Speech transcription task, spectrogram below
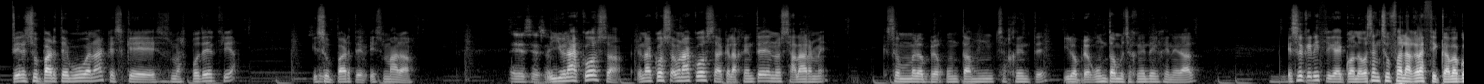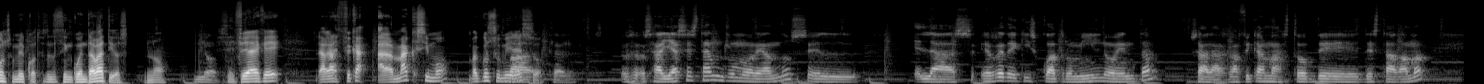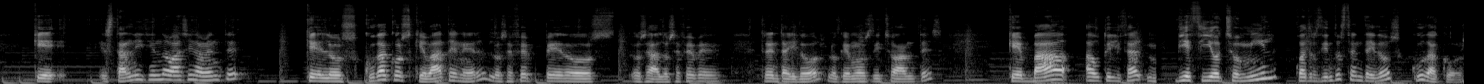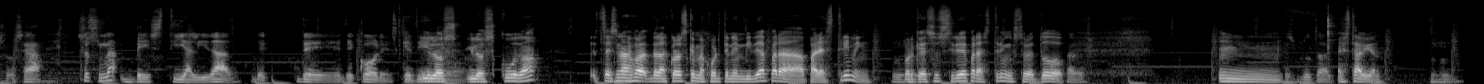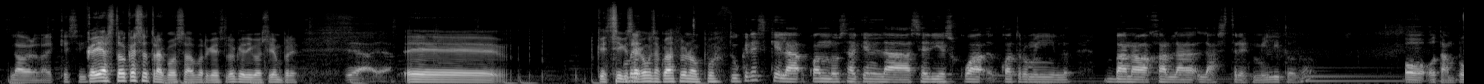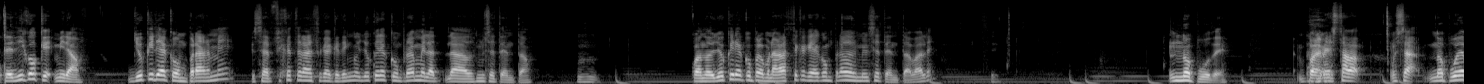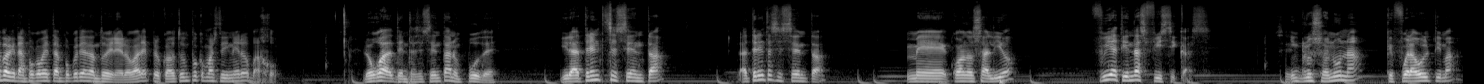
Tiene su parte buena, que es que eso es más potencia. Y su parte es mala. Es eso. Y una cosa, una cosa, una cosa que la gente no se alarme, que eso me lo pregunta mucha gente, y lo pregunta mucha gente en general. ¿Eso qué significa? ¿Que cuando vas a enchufar la gráfica va a consumir 450 vatios? No. No. Significa que la gráfica al máximo va a consumir Va, eso. Claro. O sea- ya se están rumoreando el, las RTX 4090, o sea, las gráficas más top de, de esta gama, que están diciendo básicamente que los CUDA cores que va a tener, los FP2, o sea, los FP32, lo que hemos dicho antes, que va a utilizar 18.432 CUDA cores. O sea, eso es una bestialidad de, de, de cores que tiene. Y los, y los CUDA, esta es una de las cosas que mejor tiene Nvidia para, para streaming. Porque eso sirve para streaming sobre todo. Claro, Mm, es brutal. está bien. La verdad es que sí. Que hayas toca es otra cosa, porque es lo que digo siempre. Ya, ya. Eh, que sí, que Hombre. saca muchas cosas, pero no puedo. ¿Tú crees que la, cuando saquen las series cua- 4000 van a bajar la- las 3000 y todo? O, o tampoco. Te digo que, mira, yo quería comprarme, o sea, fíjate la gráfica que tengo, yo quería comprarme la, la 2070. Ujú, Cuando yo quería comprarme una gráfica, quería comprar la 2070, ¿vale? Sí. No pude. Para mí estaba. O sea, no pude porque tampoco, tampoco tenía tanto dinero, ¿vale? Pero cuando tuve un poco más de dinero, bajo. Luego la 3060 no pude. Y la 3060. La 3060. Me, cuando salió, fui a tiendas físicas. sí. Incluso en una, que fue la última,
